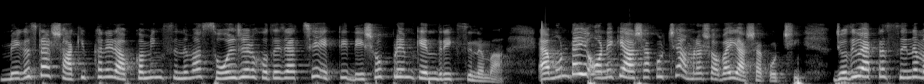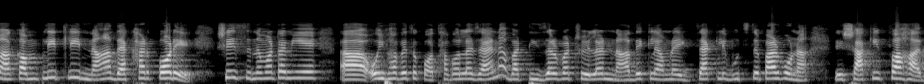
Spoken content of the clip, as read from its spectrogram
মেগাস্টার শাকিব খানের আপকামিং সিনেমা সোলজার হতে যাচ্ছে একটি দেশপ্রেম কেন্দ্রিক সিনেমা এমনটাই অনেকে আশা করছে, আমরা সবাই আশা করছি। যদিও একটা সিনেমা কমপ্লিটলি না দেখার পরে সেই সিনেমাটা নিয়ে ওইভাবে তো কথা বলা যায় না, বা টিজার বা ট্রেলার না দেখলে আমরা এক্স্যাক্টলি বুঝতে পারব না যে শাকিব ফাহাদ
